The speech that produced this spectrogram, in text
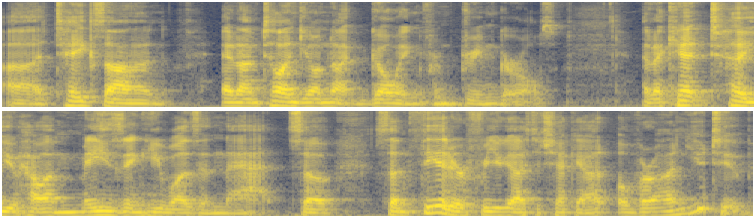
uh, takes on. And I'm telling you, I'm not going from Dreamgirls. And I can't tell you how amazing he was in that. So, some theater for you guys to check out over on YouTube.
